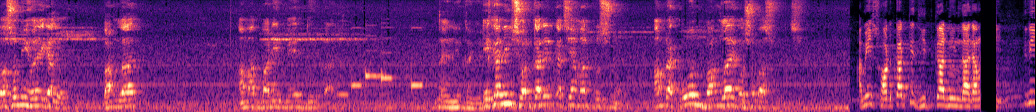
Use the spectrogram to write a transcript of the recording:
দশমী হয়ে গেল। বাংলার আমার বাড়ির মেয়ের দুর্গা এখানেই সরকারের কাছে আমার প্রশ্ন আমরা কোন বাংলায় বসবাস করছি? আমি সরকারকে ধিৎকার নিন্দা জানাচ্ছি। তিনি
